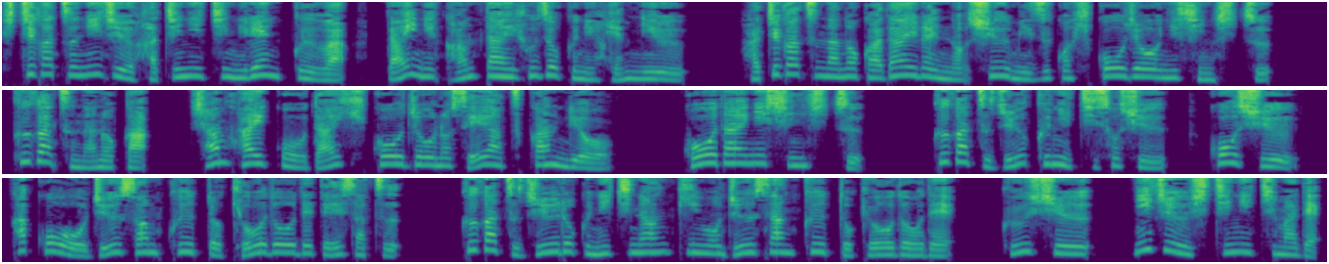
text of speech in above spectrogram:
7月28日2連空は第2艦隊付属に編入。8月7日大連の州水子飛行場に進出。9月7日、上海港大飛行場の制圧完了。広大に進出。9月19日蘇州、広州、加工を13空と共同で偵察。9月16日南京を13空と共同で空襲。27日まで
